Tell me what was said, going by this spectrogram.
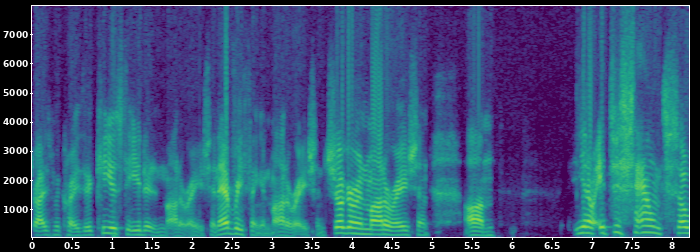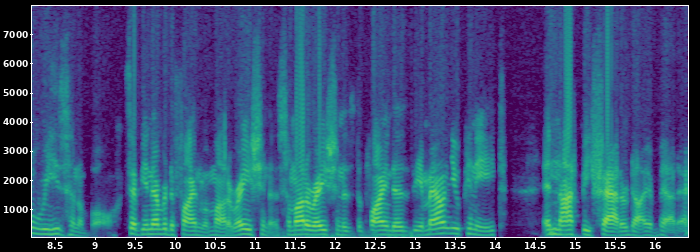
drives me crazy. The key is to eat it in moderation. Everything in moderation. Sugar in moderation. Um, you know, it just sounds so reasonable. Except you never define what moderation is. So moderation is defined as the amount you can eat and not be fat or diabetic.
